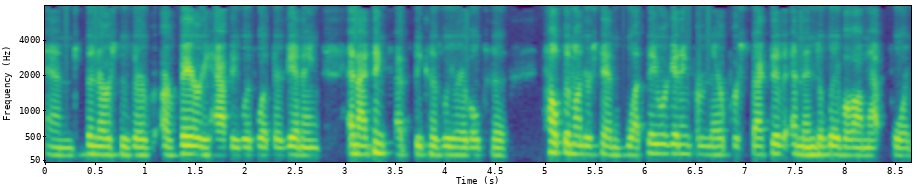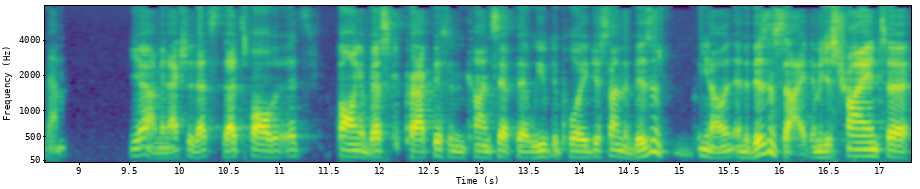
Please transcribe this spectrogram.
and the nurses are, are very happy with what they're getting and I think that's because we were able to help them understand what they were getting from their perspective and then deliver on that for them. Yeah, I mean actually that's that's follow that's following a best practice and concept that we've deployed just on the business, you know, and the business side. I mean, just trying to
